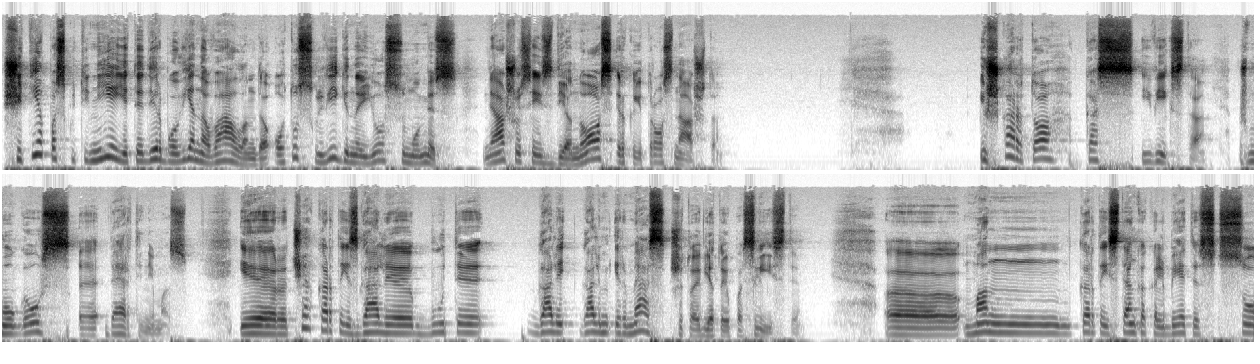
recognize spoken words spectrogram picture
Šitie paskutinieji te dirbo vieną valandą, o tu sulyginai juos su mumis, nešusiais dienos ir kaitros naštą. Iš karto, kas įvyksta? Žmogaus e, vertinimas. Ir čia kartais gali būti, gali, galim ir mes šitoje vietoje paslysti. E, man kartais tenka kalbėtis su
